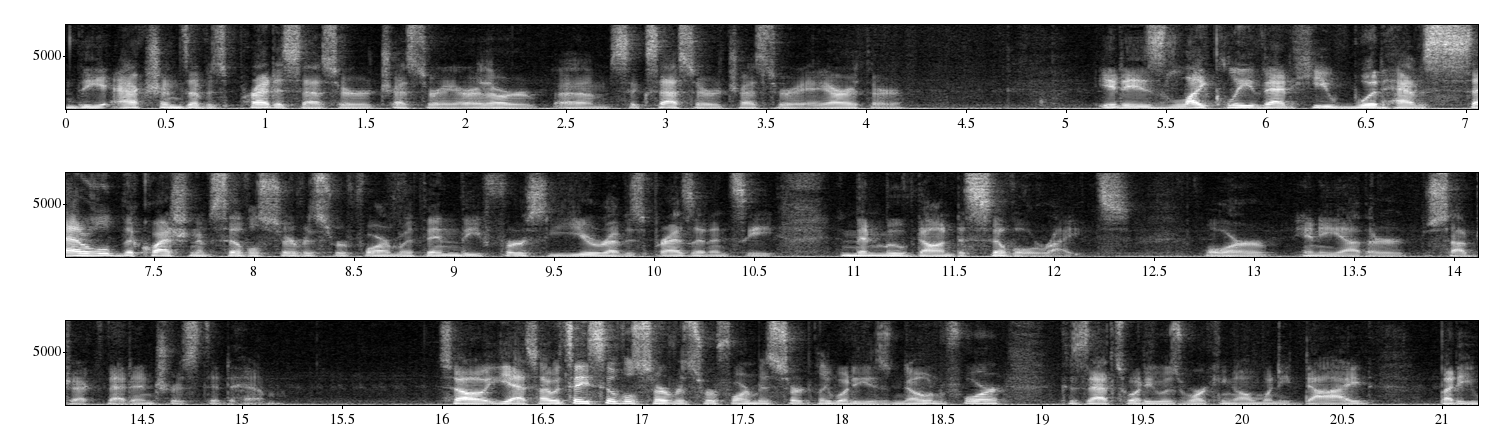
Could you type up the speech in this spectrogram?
the actions of his predecessor, Chester A. Arthur, or um, successor, Chester A. Arthur, it is likely that he would have settled the question of civil service reform within the first year of his presidency and then moved on to civil rights or any other subject that interested him. So, yes, I would say civil service reform is certainly what he is known for because that's what he was working on when he died, but he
